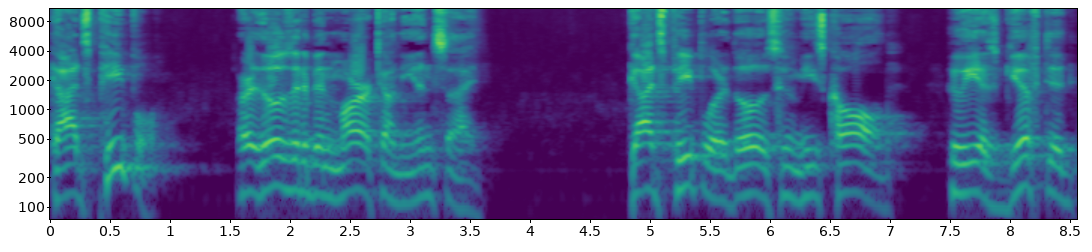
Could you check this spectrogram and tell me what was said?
God's people are those that have been marked on the inside. God's people are those whom He's called, who He has gifted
